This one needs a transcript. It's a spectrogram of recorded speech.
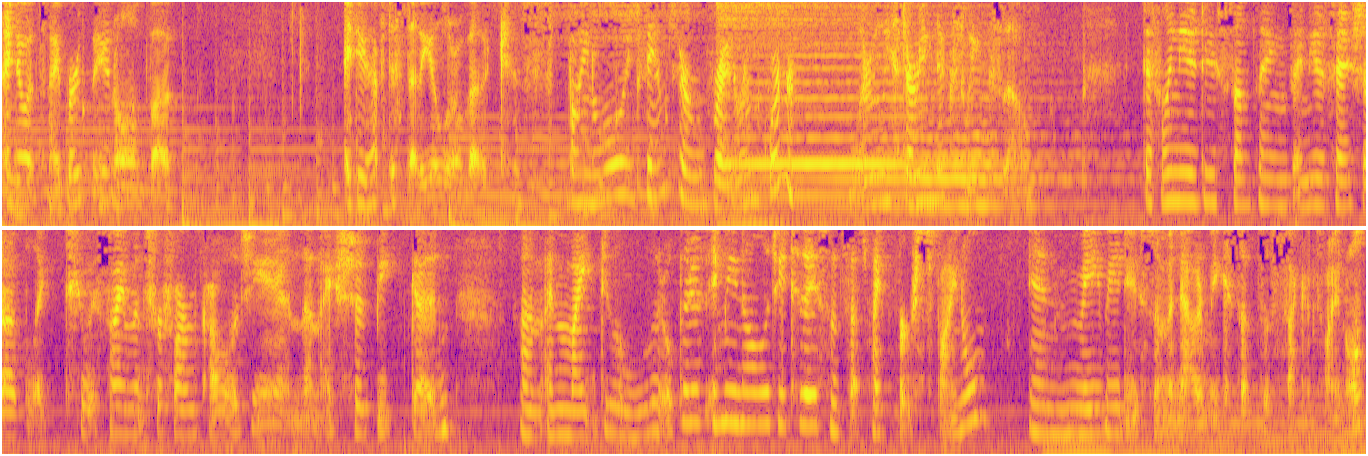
I know it's my birthday and all, but I do have to study a little bit because final exams are right around the corner. Literally starting next week, so definitely need to do some things. I need to finish up like two assignments for pharmacology and then I should be good. Um, I might do a little bit of immunology today since that's my first final and maybe do some anatomy because that's the second final.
